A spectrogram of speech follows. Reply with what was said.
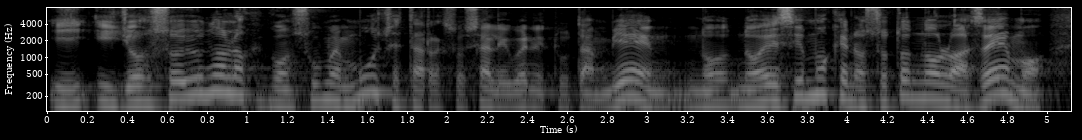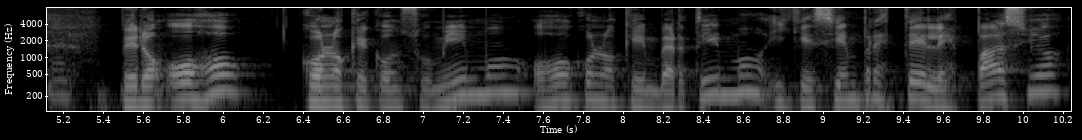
y, y, yo soy uno de los que consume mucho esta red social, y bueno, y tú también. No, no decimos que nosotros no lo hacemos, pero ojo con lo que consumimos, ojo con lo que invertimos y que siempre esté el espacio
